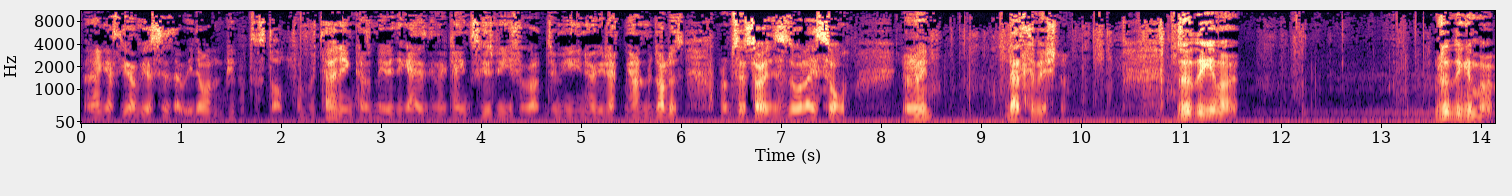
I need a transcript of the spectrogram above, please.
But I guess the obvious is that we don't want people to stop from returning because maybe the guy's going to claim, excuse me, you forgot to me, you know, you left me hundred dollars. But I'm so sorry, this is all I saw. You know what I mean? That's the Mishnah. Zut the Gemara. Zut the Gemara.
